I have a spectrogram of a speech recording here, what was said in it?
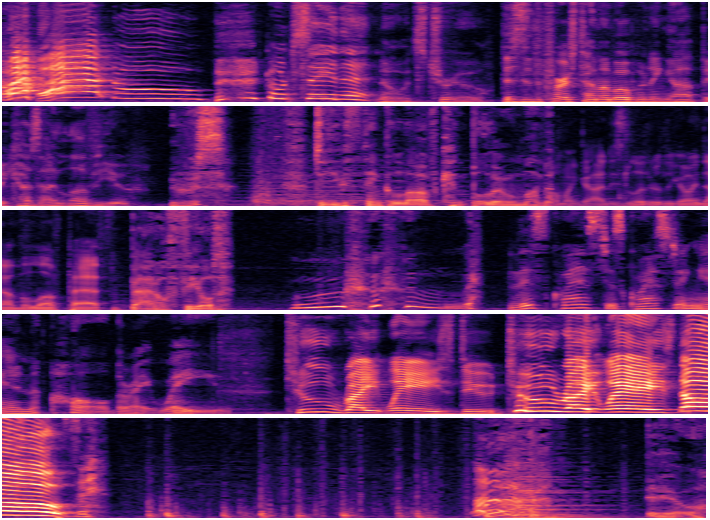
no! Don't say that! No, it's true. This is the first time I'm opening up because I love you. Do you think love can bloom on the Oh my god, he's literally going down the love path. battlefield? Ooh, this quest is questing in all the right ways. Two right ways, dude. Two right ways! No! Ew.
